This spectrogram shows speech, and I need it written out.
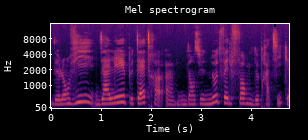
de l'envie d'aller peut-être euh, dans une nouvelle forme de pratique.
